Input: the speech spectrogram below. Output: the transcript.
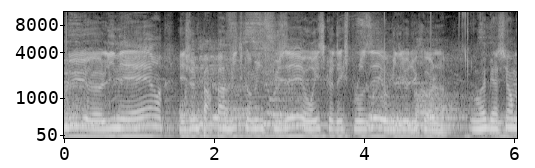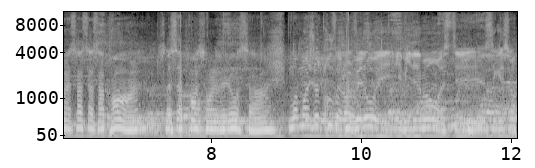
plus euh, linéaire, et je ne pars pas vite comme une fusée au risque d'exploser au milieu du col. Oui, bien sûr, mais ça, ça s'apprend. hein. Ça s'apprend sur le vélo, ça. hein. Moi, moi, je trouve, alors le vélo, est, évidemment, c'est question,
